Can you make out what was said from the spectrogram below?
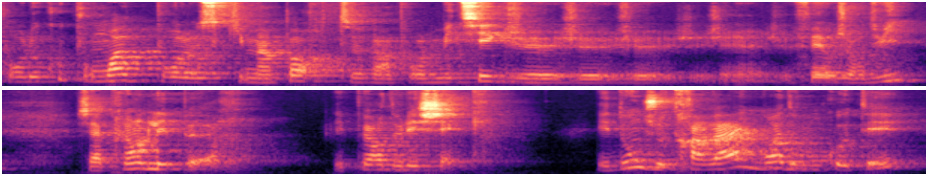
pour le coup, pour moi, pour ce qui m'importe, pour le métier que je, fais aujourd'hui, j'appréhende les peurs, les peurs de l'échec. Et donc, je travaille, moi, de mon côté,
